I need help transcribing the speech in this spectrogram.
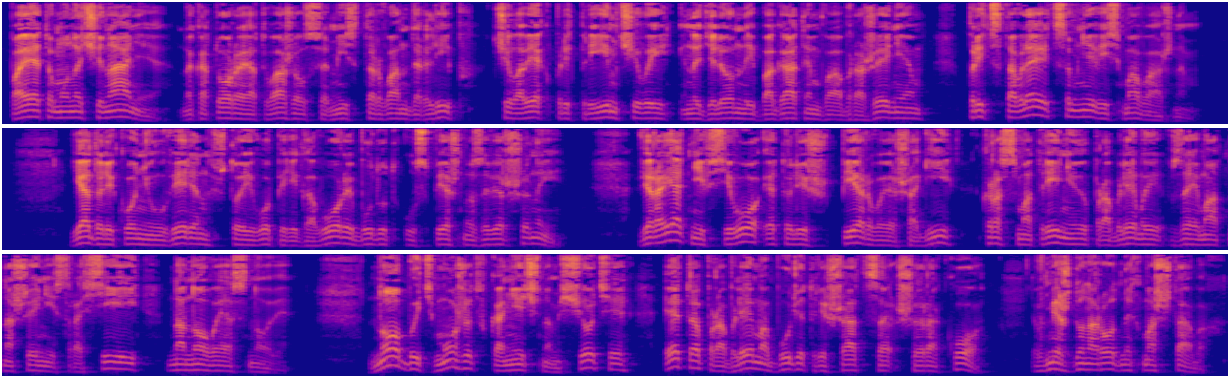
Поэтому начинание, на которое отважился мистер Вандерлип, человек предприимчивый и наделенный богатым воображением, представляется мне весьма важным. Я далеко не уверен, что его переговоры будут успешно завершены. Вероятнее всего, это лишь первые шаги к рассмотрению проблемы взаимоотношений с Россией на новой основе. Но, быть может, в конечном счете эта проблема будет решаться широко, в международных масштабах.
